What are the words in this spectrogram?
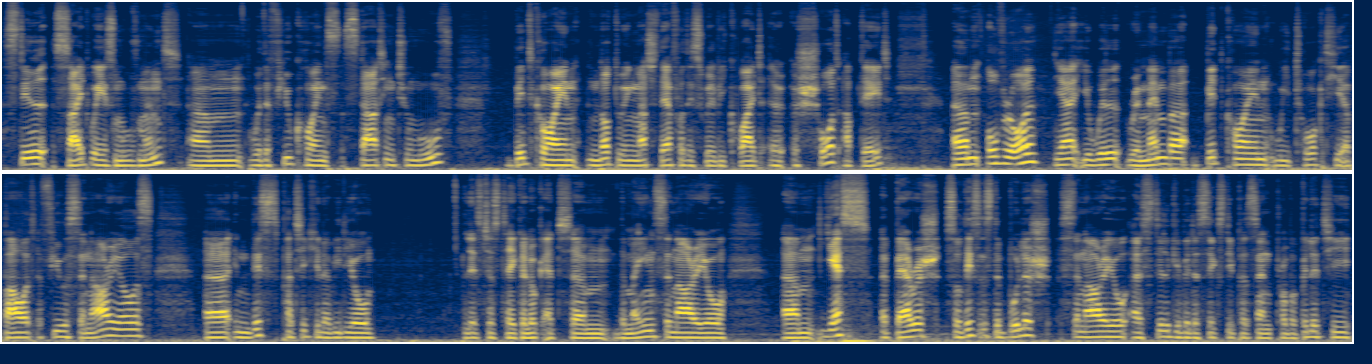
still sideways movement um, with a few coins starting to move. Bitcoin not doing much, therefore, this will be quite a, a short update. Um, overall, yeah, you will remember Bitcoin. We talked here about a few scenarios. Uh, in this particular video, let's just take a look at um, the main scenario. Um, yes, a bearish. So this is the bullish scenario. I still give it a 60% probability.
